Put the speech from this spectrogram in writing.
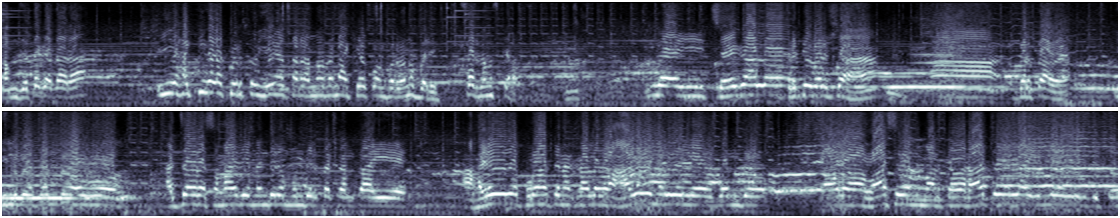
ನಮ್ಮ ಜೊತೆಗೆ ಅದಾರ ಈ ಹಕ್ಕಿಗಳ ಕುರಿತು ಏನು ಹೇಳ್ತಾರ ಅನ್ನೋದನ್ನ ಕೇಳ್ಕೊಂಡ್ ಬರೋನು ಬರೀ. ಸರ್ ನಮಸ್ಕಾರ. ಇಲ್ಲ ಈ ಚಳಿಗಾಲ ಪ್ರತಿ ವರ್ಷ ಬರ್ತಾವೆ. ಇಲ್ಲಿಗೆ ಬಂದು ಅವು ಅಜ್ಜವರ ಸಮಾಧಿ ಮಂದಿರ ಮುಂದಿರ್ತಕ್ಕಂಥ ಈ ಹಳೆಯ ಪುರಾತನ ಕಾಲದ ಆಲದ ಮರದಲ್ಲಿ ಬಂದು ಅವ ವಾಸವನ್ನು ಮಾಡ್ತಾವೆ. ರಾತ್ರಿ ಎಲ್ಲ ಇಲ್ಲೇ ಉಳಿದ್ಬಿಟ್ಟು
